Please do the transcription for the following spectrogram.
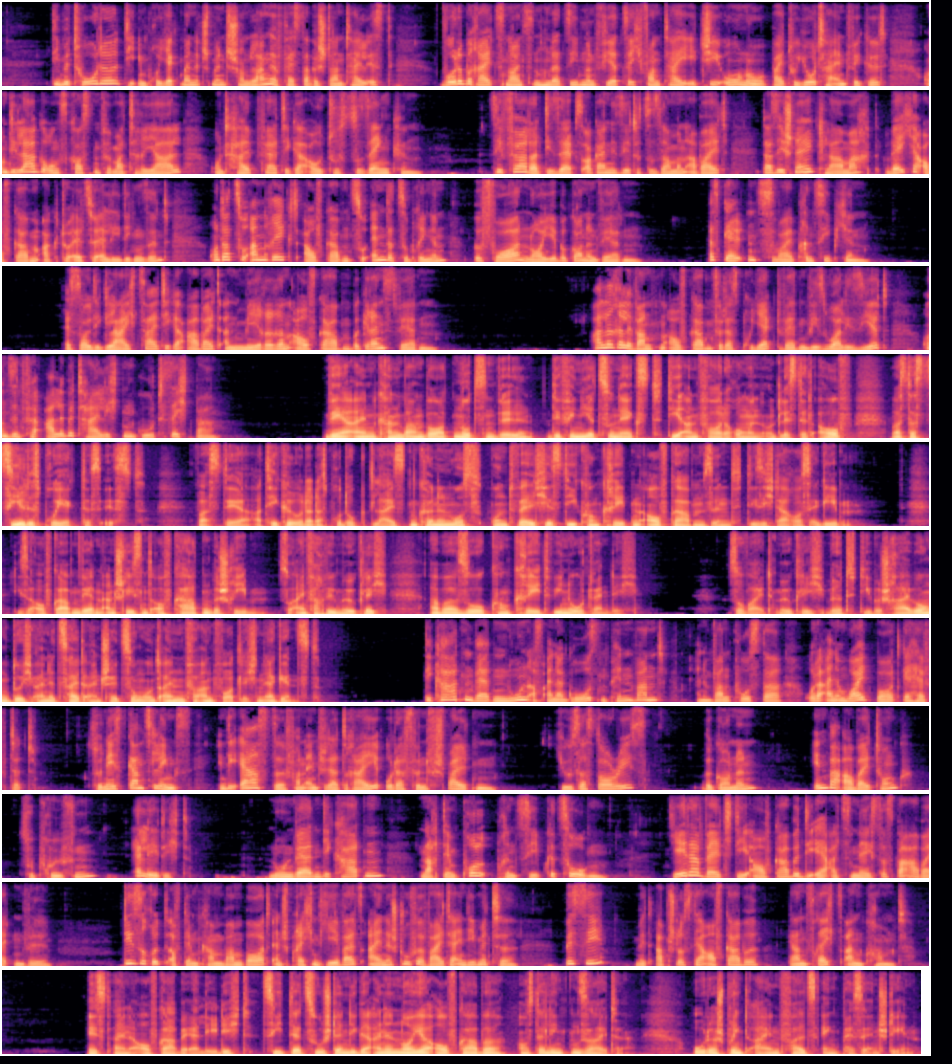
Die Methode, die im Projektmanagement schon lange fester Bestandteil ist, wurde bereits 1947 von Taiichi Ono bei Toyota entwickelt, um die Lagerungskosten für Material und halbfertige Autos zu senken. Sie fördert die selbstorganisierte Zusammenarbeit, da sie schnell klar macht, welche Aufgaben aktuell zu erledigen sind und dazu anregt, Aufgaben zu Ende zu bringen, bevor neue begonnen werden. Es gelten zwei Prinzipien. Es soll die gleichzeitige Arbeit an mehreren Aufgaben begrenzt werden. Alle relevanten Aufgaben für das Projekt werden visualisiert und sind für alle Beteiligten gut sichtbar. Wer ein Kanban-Board nutzen will, definiert zunächst die Anforderungen und listet auf, was das Ziel des Projektes ist, was der Artikel oder das Produkt leisten können muss und welches die konkreten Aufgaben sind, die sich daraus ergeben. Diese Aufgaben werden anschließend auf Karten beschrieben, so einfach wie möglich, aber so konkret wie notwendig. Soweit möglich wird die Beschreibung durch eine Zeiteinschätzung und einen Verantwortlichen ergänzt. Die Karten werden nun auf einer großen Pinnwand, einem Wandposter oder einem Whiteboard geheftet. Zunächst ganz links, in die erste von entweder drei oder fünf Spalten. User Stories, begonnen, in Bearbeitung, zu prüfen, erledigt. Nun werden die Karten nach dem Pull-Prinzip gezogen. Jeder wählt die Aufgabe, die er als nächstes bearbeiten will. Diese rückt auf dem Kanban-Board entsprechend jeweils eine Stufe weiter in die Mitte, bis sie, mit Abschluss der Aufgabe, ganz rechts ankommt. Ist eine Aufgabe erledigt, zieht der Zuständige eine neue Aufgabe aus der linken Seite oder springt ein, falls Engpässe entstehen.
